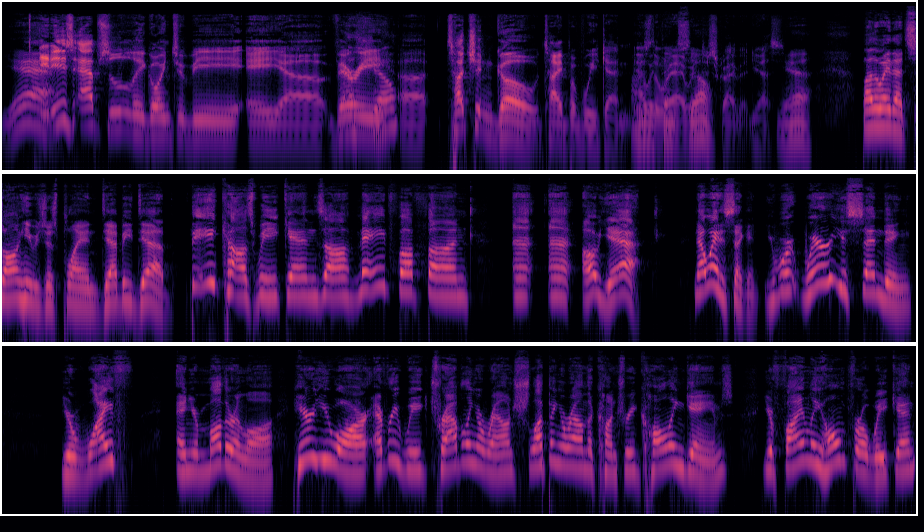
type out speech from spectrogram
Yeah. It is absolutely going to be a uh, very uh, touch and go type of weekend. Is the way I so. would describe it. Yes. Yeah. By the way, that song he was just playing, Debbie Deb, because weekends are made for fun. Uh, uh. Oh yeah. Now wait a second. You were where are you sending your wife and your mother-in-law? Here you are every week traveling around, schlepping around the country, calling games. You're finally home for a weekend,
